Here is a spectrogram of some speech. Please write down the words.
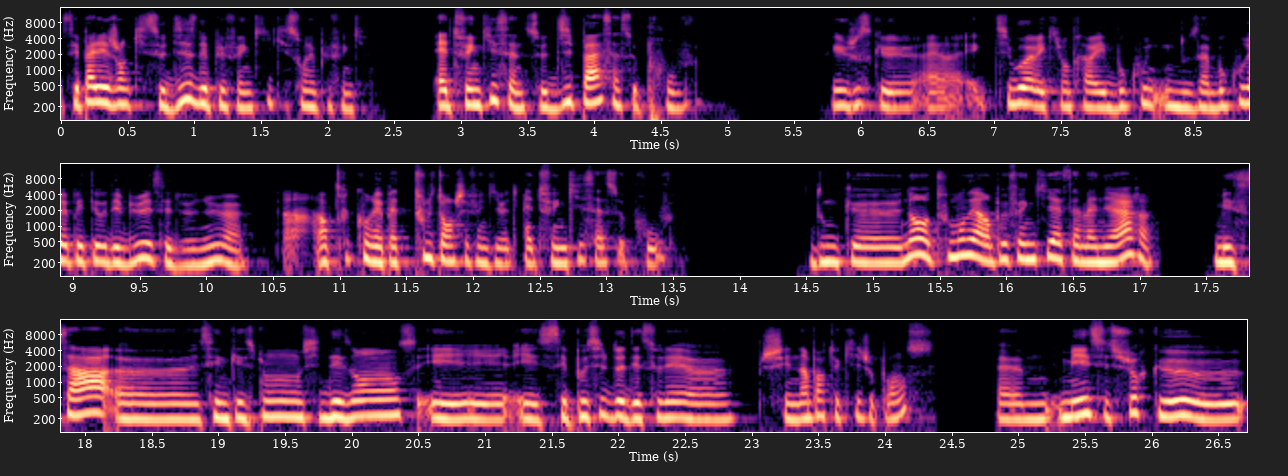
c'est pas les gens qui se disent les plus funky qui sont les plus funky. Être funky, ça ne se dit pas, ça se prouve. C'est quelque chose que euh, Thibaut, avec qui on travaille beaucoup, nous a beaucoup répété au début et c'est devenu un, truc qu'on répète tout le temps chez Funky. Être funky, ça se prouve. Donc, euh, non, tout le monde est un peu funky à sa manière. Mais ça, euh, c'est une question aussi d'aisance et, c'est possible de déceler euh, chez n'importe qui, je pense. Mais c'est sûr que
